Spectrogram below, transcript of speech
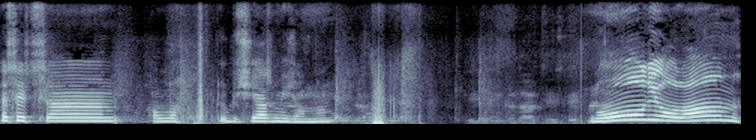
Ne seçsem? Allah dur bir şey yazmayacağım lan. Ne oluyor lan?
